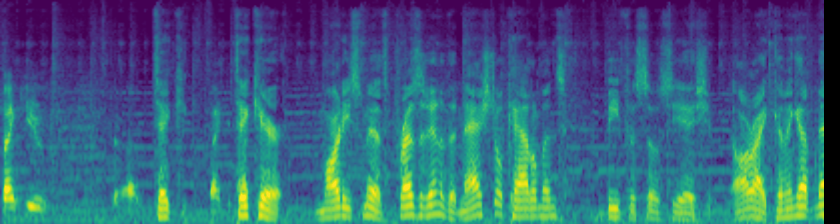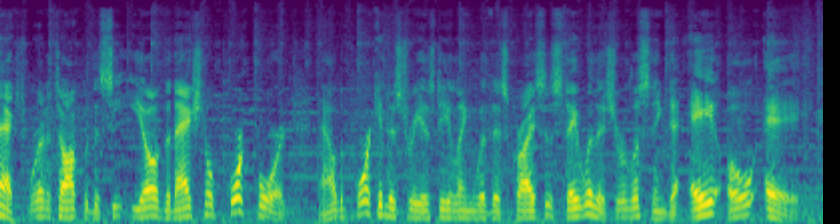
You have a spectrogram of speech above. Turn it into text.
Thank you. Uh, take thank you. Take care. Marty Smith, president of the National Cattlemen's Beef Association. All right, coming up next, we're going to talk with the CEO of the National Pork Board. Now, the pork industry is dealing with this crisis. Stay with us. You're listening to AOA.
